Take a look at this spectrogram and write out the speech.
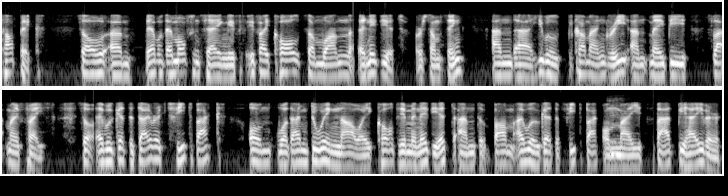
topic. So, um, yeah, what I'm often saying, if, if I call someone an idiot or something, and uh, he will become angry and maybe slap my face. So I will get the direct feedback on what I'm doing now. I called him an idiot, and bam, I will get the feedback on my bad behavior.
